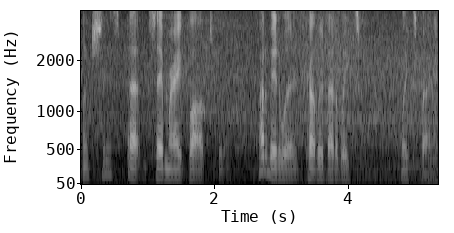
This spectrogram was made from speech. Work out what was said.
which is about seven or eight blocks, but quite a bit of wood, probably about a week's week's burning.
